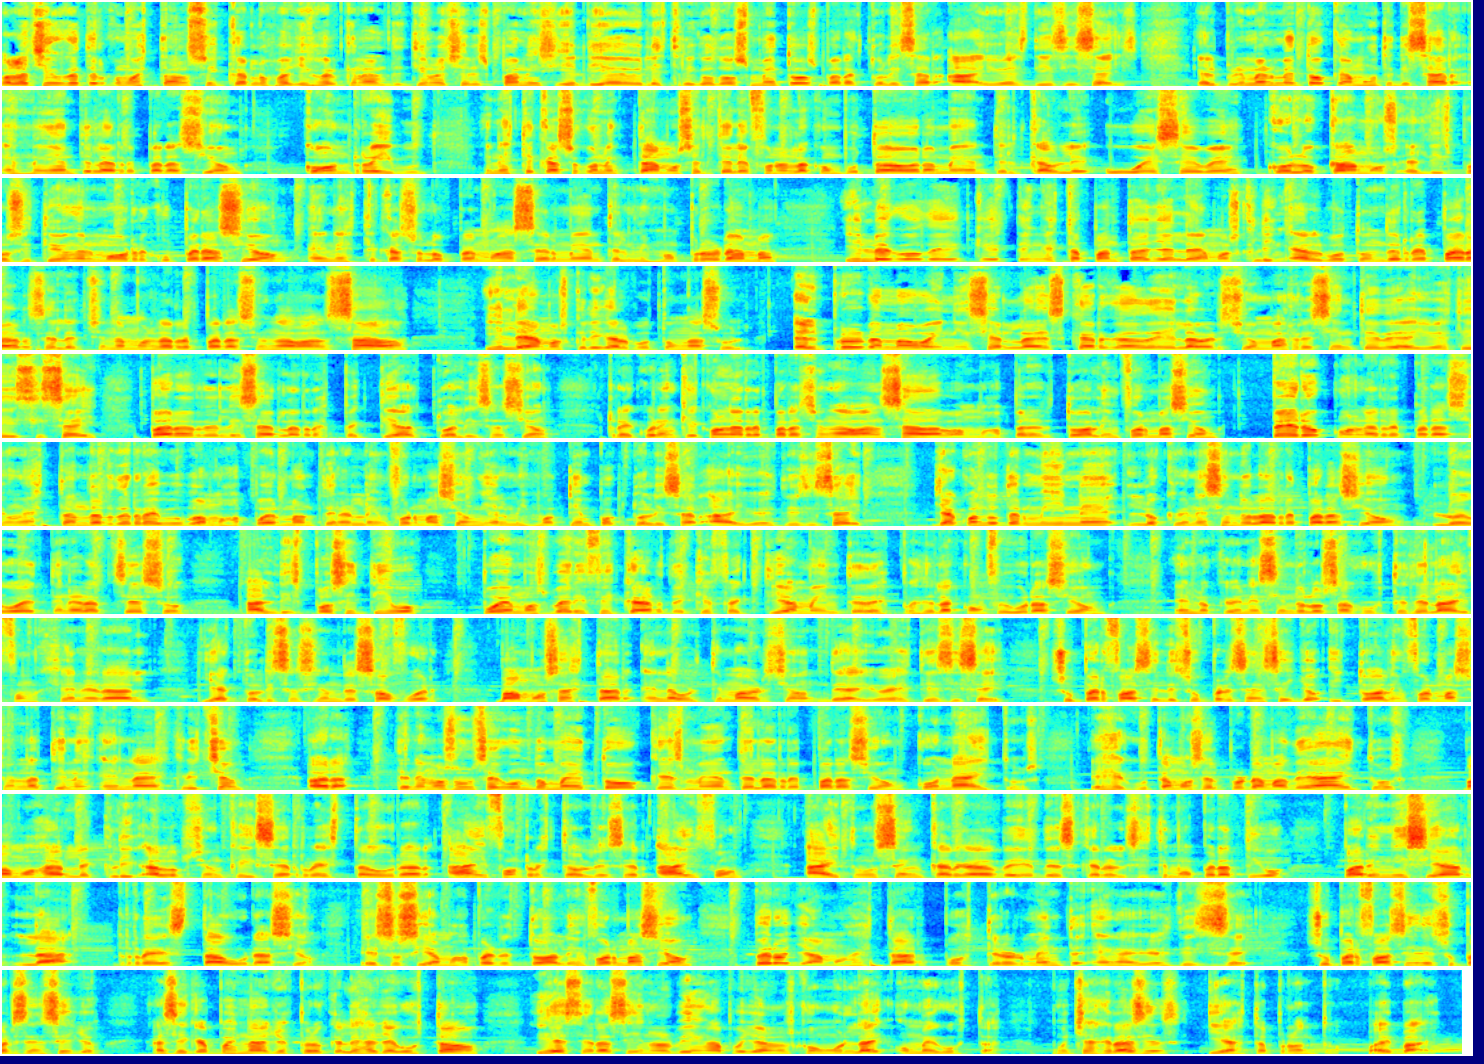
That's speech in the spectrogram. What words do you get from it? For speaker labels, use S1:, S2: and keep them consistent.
S1: Hola chicos, ¿qué tal? ¿Cómo están? Soy Carlos Vallejo del canal de Teenager Spanish y el día de hoy les traigo dos métodos para actualizar a iOS 16. El primer método que vamos a utilizar es mediante la reparación con Rayboot. En este caso conectamos el teléfono a la computadora mediante el cable USB, colocamos el dispositivo en el modo recuperación, en este caso lo podemos hacer mediante el mismo programa y luego de que tenga esta pantalla le damos clic al botón de reparar, seleccionamos la reparación avanzada y le damos clic al botón azul. El programa va a iniciar la descarga de la versión más reciente de iOS 16 para realizar la respectiva actualización. Recuerden que con la reparación avanzada vamos a perder toda la información, pero con la reparación estándar de Reboot vamos a poder mantener la información y al mismo tiempo actualizar a iOS 16. Ya cuando termine lo que viene siendo la reparación, luego de tener acceso al dispositivo, podemos verificar de que efectivamente después de la configuración, en lo que viene siendo los ajustes del iPhone, general y actualización de software, vamos a estar en la última versión de iOS 16. Súper fácil y súper sencillo y toda la información la tienen en la descripción. Ahora, tenemos un segundo método que es mediante la reparación con iTunes. Ejecutamos el programa de iTunes, vamos a darle clic a la opción que dice restaurar iPhone, restablecer iPhone. iTunes se encarga de descargar el sistema operativo para iniciar la restauración. Eso sí, vamos a perder toda la información, pero ya vamos a estar posteriormente en iOS 16. Súper fácil y súper sencillo. Así que pues nada, yo espero que les haya gustado y de ser así no olviden apoyarnos con un like o me gusta. Muchas gracias y hasta pronto. Bye bye.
